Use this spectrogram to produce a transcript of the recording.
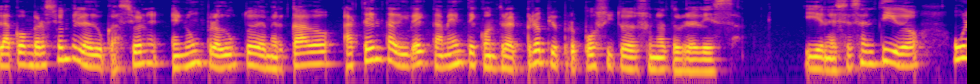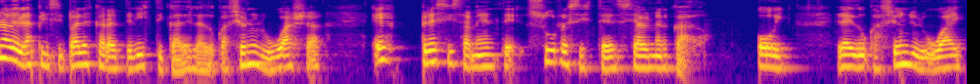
la conversión de la educación en un producto de mercado atenta directamente contra el propio propósito de su naturaleza. Y en ese sentido, una de las principales características de la educación uruguaya es precisamente su resistencia al mercado. Hoy, la educación de Uruguay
